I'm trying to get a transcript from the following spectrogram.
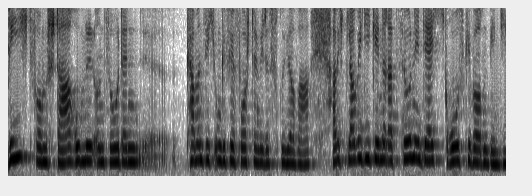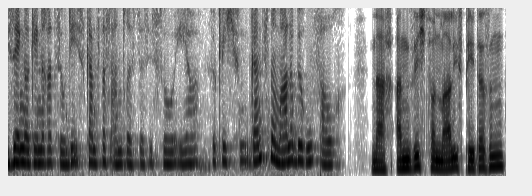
riecht vom Starrummel und so, dann äh, kann man sich ungefähr vorstellen, wie das früher war. Aber ich glaube, die Generation, in der ich groß geworden bin, die Sängergeneration, die ist ganz was anderes. Das ist so eher wirklich ein ganz normaler Beruf auch. Nach Ansicht von Marlies Petersen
